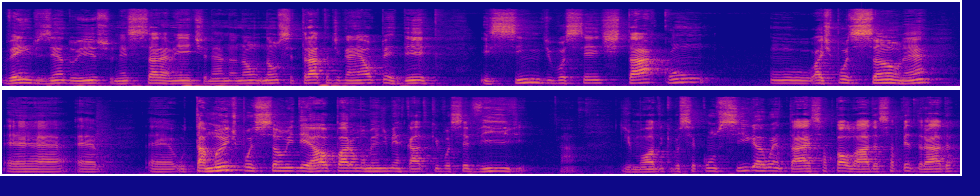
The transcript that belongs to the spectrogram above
venho dizendo isso necessariamente, né? não, não, não se trata de ganhar ou perder, e sim de você estar com o, a exposição, né? É, é, é, o tamanho de posição ideal para o momento de mercado que você vive, tá? de modo que você consiga aguentar essa paulada, essa pedrada,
